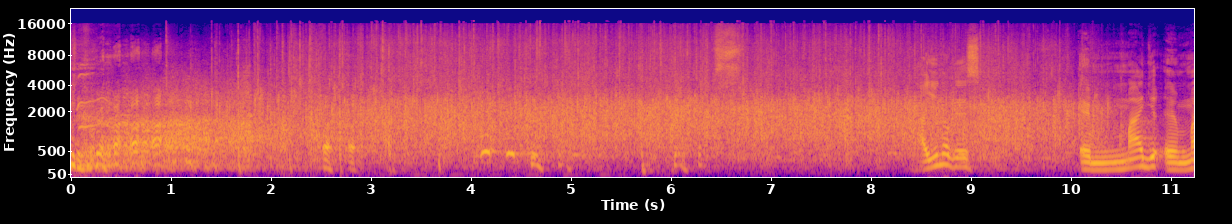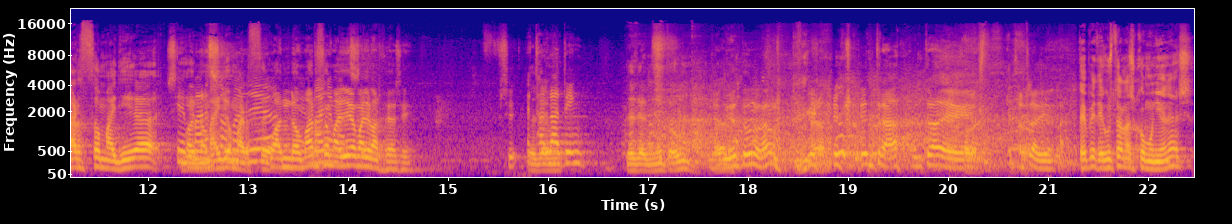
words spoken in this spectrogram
Hay uno que es en, mayo, en marzo mallea, Sí, en marzo mayo mallea. marcea. Cuando marzo, mayo, mayo, marzo. marzo, sí. Está en latín. Desde el minuto uno. El minuto uno, claro. Entra, entra de. Entra bien. Pepe, ¿te gustan las comuniones?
